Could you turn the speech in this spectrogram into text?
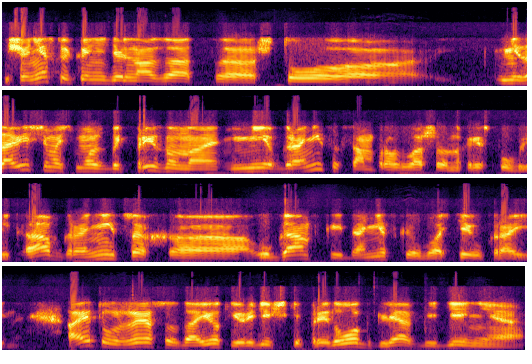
еще несколько недель назад, что независимость может быть признана не в границах самопровозглашенных республик, а в границах Луганской и Донецкой областей Украины. А это уже создает юридический предлог для введения,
